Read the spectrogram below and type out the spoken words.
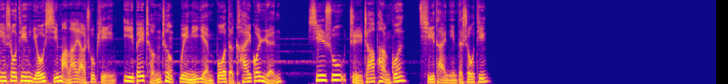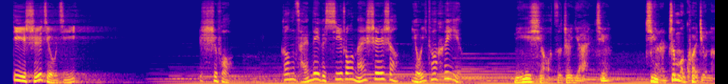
迎收听由喜马拉雅出品、一杯橙橙为你演播的《开关人》新书《纸扎判官》，期待您的收听。第十九集，师傅，刚才那个西装男身上有一团黑影。你小子这眼睛，竟然这么快就能？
